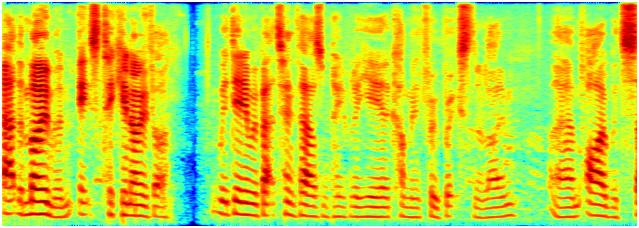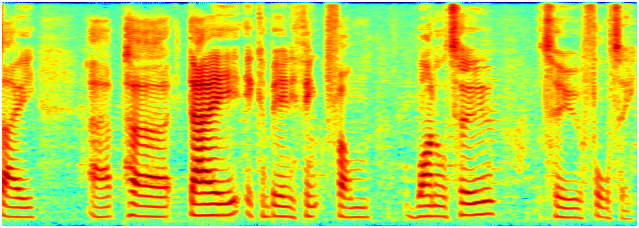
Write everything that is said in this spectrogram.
at the moment, it's ticking over. We're dealing with about 10,000 people a year coming through Brixton alone. Um, I would say uh, per day, it can be anything from one or two to 40.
